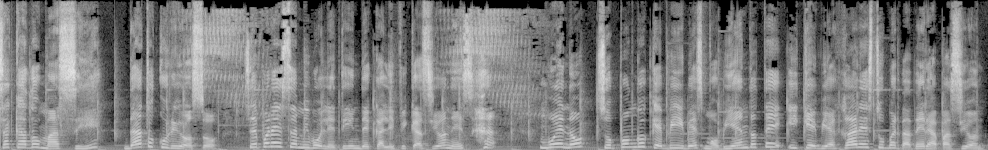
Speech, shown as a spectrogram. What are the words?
sacado más C? Dato curioso, se parece a mi boletín de calificaciones. bueno, supongo que vives moviéndote y que viajar es tu verdadera pasión.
